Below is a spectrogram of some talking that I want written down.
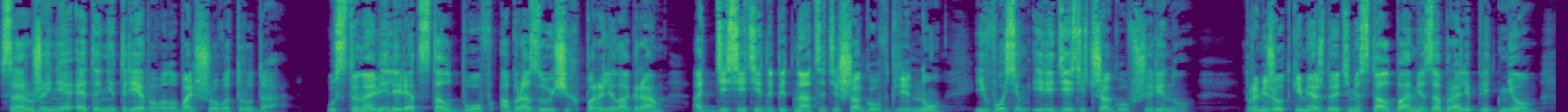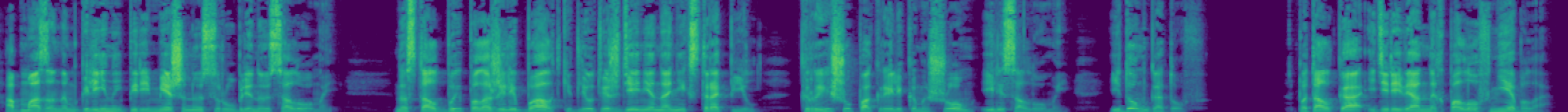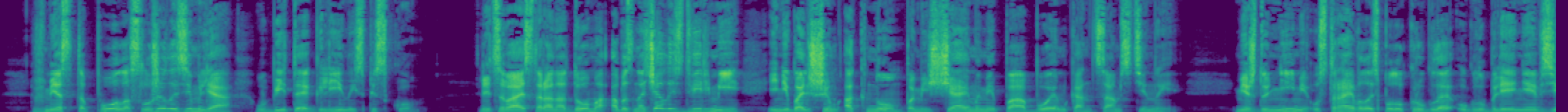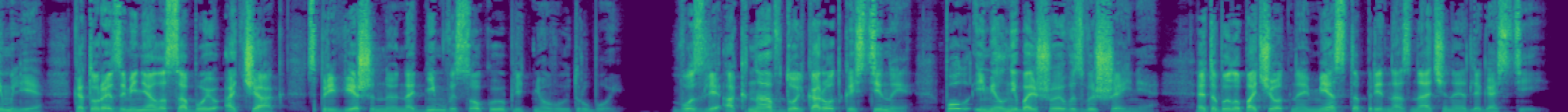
Сооружение это не требовало большого труда. Установили ряд столбов, образующих параллелограмм от 10 до 15 шагов в длину и 8 или 10 шагов в ширину. Промежутки между этими столбами забрали плетнем, обмазанным глиной, перемешанную с рубленную соломой. На столбы положили балки для утверждения на них стропил, крышу покрыли камышом или соломой. И дом готов. Потолка и деревянных полов не было. Вместо пола служила земля, убитая глиной с песком. Лицевая сторона дома обозначалась дверьми и небольшим окном, помещаемыми по обоим концам стены. Между ними устраивалось полукруглое углубление в земле, которое заменяло собою очаг с привешенную над ним высокую плетневую трубой. Возле окна вдоль короткой стены пол имел небольшое возвышение, это было почетное место, предназначенное для гостей.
